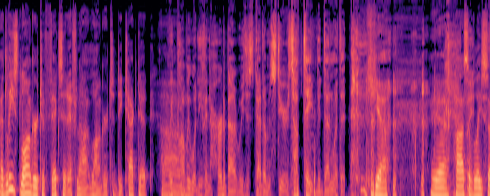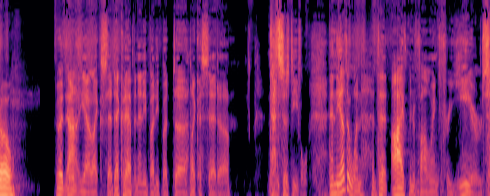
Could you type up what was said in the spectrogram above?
at least longer to fix it, if not longer to detect it. we Um, probably wouldn't even heard about it. We just got a mysterious update and be done with it. yeah, yeah, possibly so. But uh, yeah, like I said, that could happen to anybody. But uh, like I said, uh, that's just evil. And the other one that I've been following for years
